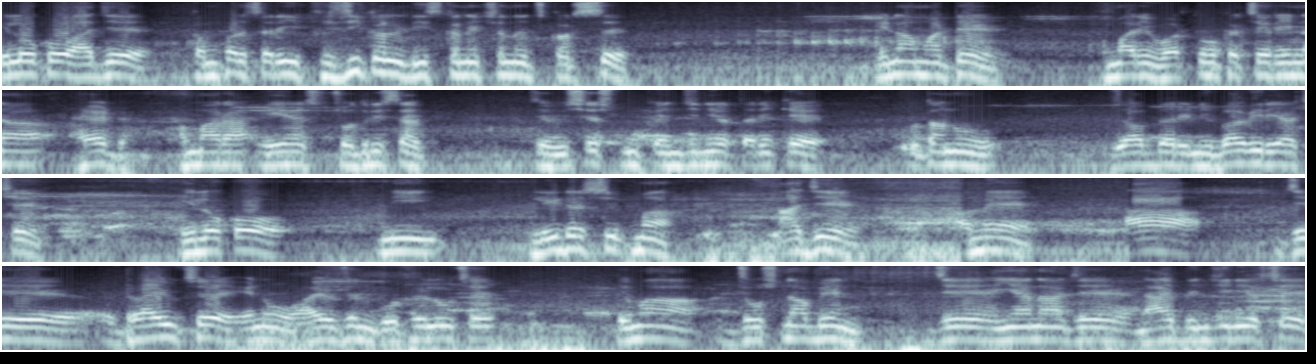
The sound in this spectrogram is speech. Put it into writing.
એ લોકો આજે કમ્પલસરી ફિઝિકલ ડિસ્કનેક્શન જ કરશે. એના માટે અમારી વર્તુળ કચેરીના હેડ અમારા એએસ ચૌધરી સાહેબ, જે વિશેષ મુખ્ય એન્જિનિયર તરીકે પોતાનું જવાબદારી નિભાવી રહ્યા છે, એ લોકોની લીડરશિપમાં આજે અમે આ જે ડ્રાઈવ છે એનું આયોજન ગોઠવેલું છે. એમાં જોશનાબેન, જે અહીંયાના જે નાયબ એન્જિનિયર છે,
